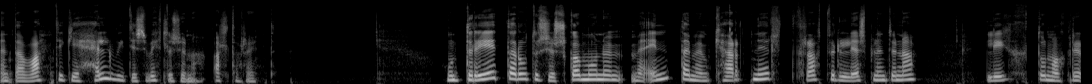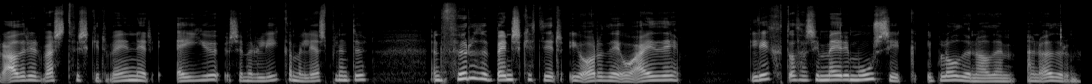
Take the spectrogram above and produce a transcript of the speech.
en það vant ekki helvítis vittlusuna alltaf hreint. Hún dritar út úr sér skömmunum með eindæmum kjarnir þrátt fyrir lesblinduna, líkt og nokkrir aðrir vestfiskir vinir eigu sem eru líka með lesblindu, en furðu beinskettir í orði og æði, líkt og það sé meiri músík í blóðun á þeim en öðrum,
